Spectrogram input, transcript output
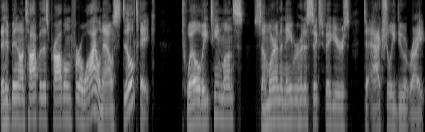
that have been on top of this problem for a while now still take 12, 18 months, somewhere in the neighborhood of six figures to actually do it right.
